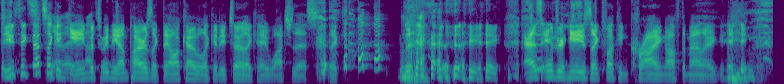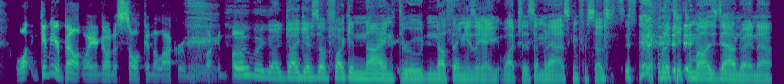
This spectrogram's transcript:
do you think that's like Yeah, a game that's between the umpires? Like they all kind of look at each other, like, "Hey, watch this!" Like as Andrew Heaney's like fucking crying off the mound, like, "Hey, what? Give me your belt while you're going to sulk in the locker room, you fucking Oh my god, guy gives up fucking nine through nothing. He's like, "Hey, watch this. I'm gonna ask him for substances. I'm gonna kick him while he's down right now."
